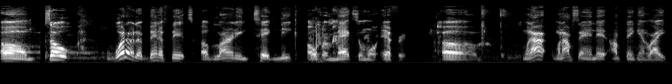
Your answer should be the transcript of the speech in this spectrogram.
Um. So, what are the benefits of learning technique over maximal effort? Um. When I when I'm saying that, I'm thinking like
